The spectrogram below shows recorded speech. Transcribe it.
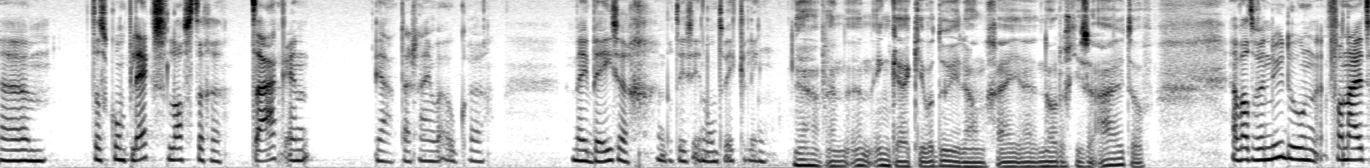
Um, dat is complex, lastige taak en ja, daar zijn we ook uh, mee bezig. En dat is in ontwikkeling. Ja, en een inkijkje, wat doe je dan? Ga je, nodig je ze uit of... En wat we nu doen vanuit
